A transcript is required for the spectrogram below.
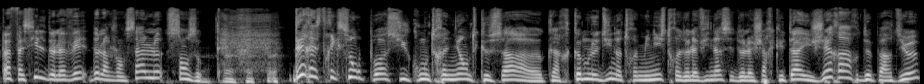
Pas facile de laver de l'argent sale sans eau. Des restrictions pas si contraignantes que ça, euh, car comme le dit notre ministre de la Vinasse et de la Charcutaille, Gérard Depardieu,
